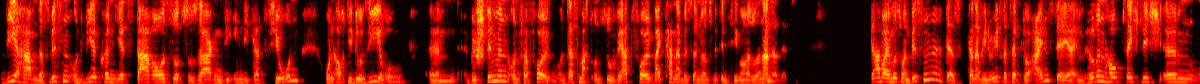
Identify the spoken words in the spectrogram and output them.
wir haben das Wissen und wir können jetzt daraus sozusagen die Indikation und auch die Dosierung ähm, bestimmen und verfolgen. Und das macht uns so wertvoll bei Cannabis, wenn wir uns mit dem Thema auseinandersetzen. Dabei muss man wissen, das Cannabinoidrezeptor 1, der ja im Hirn hauptsächlich ähm,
